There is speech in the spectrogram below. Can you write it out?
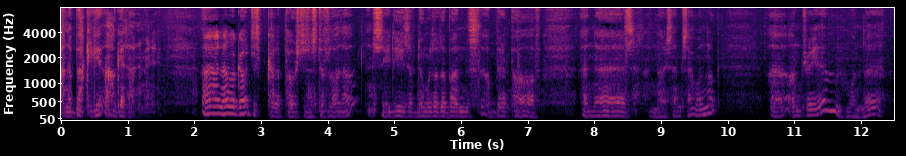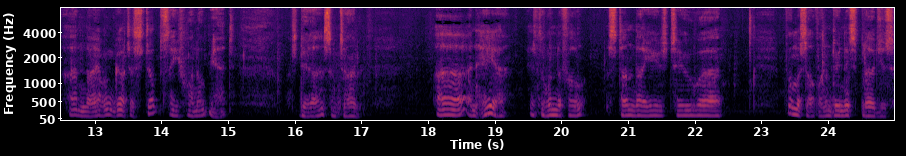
Down the back again, I'll get that in a minute. And I've got just kind of posters and stuff like that, and CDs I've done with other bands that I've been a part of. And there's a nice MSAT one, look. Uh, Andre M one there. And I haven't got a Stop Thief one up yet. Let's do that sometime. Uh, and here is the wonderful stand I use to uh, film myself when I'm doing these splurges.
